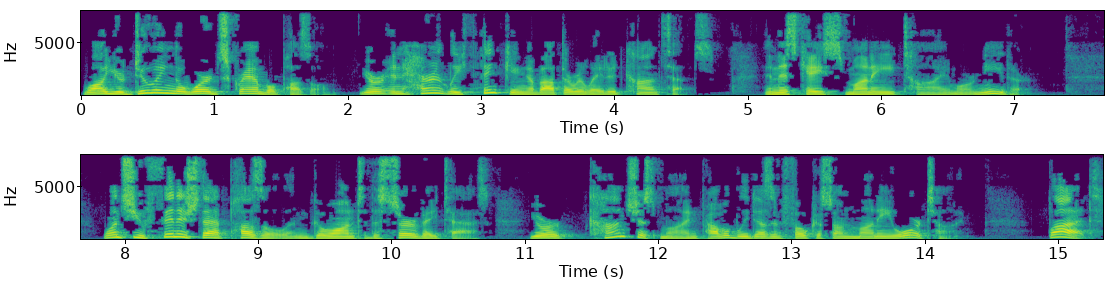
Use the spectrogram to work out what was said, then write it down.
While you're doing the word scramble puzzle, you're inherently thinking about the related concepts. In this case, money, time, or neither. Once you finish that puzzle and go on to the survey task, your conscious mind probably doesn't focus on money or time. But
